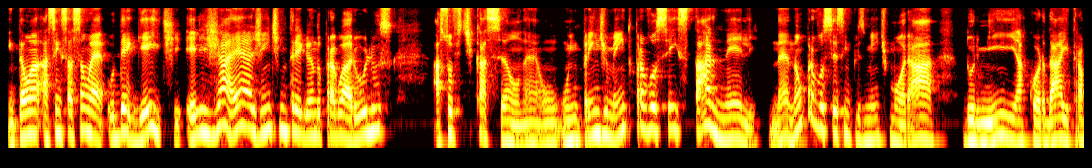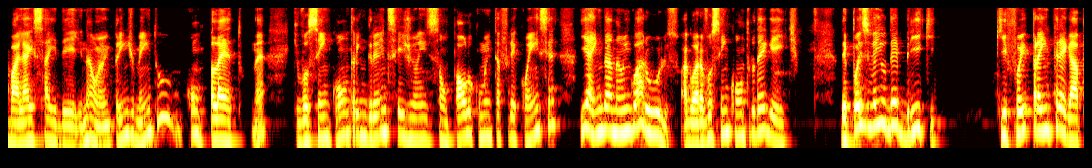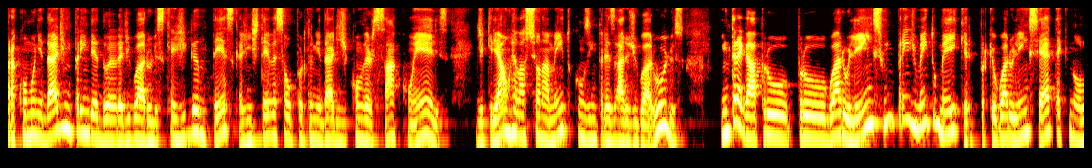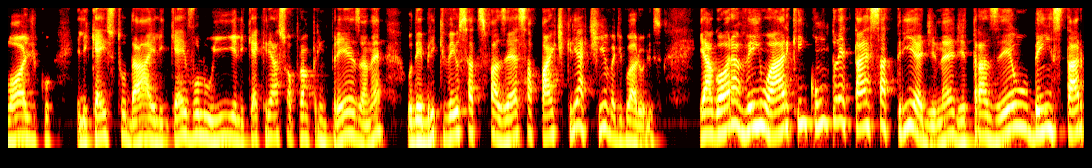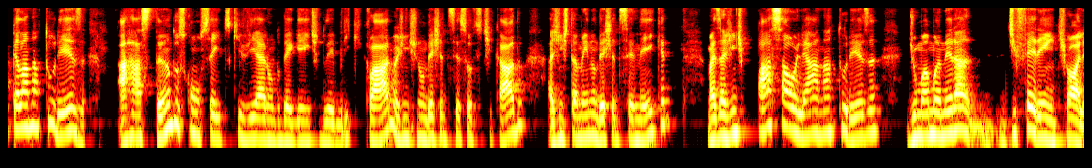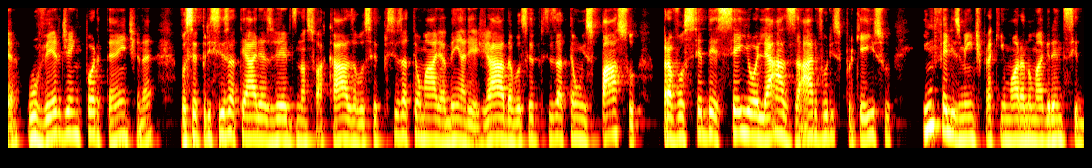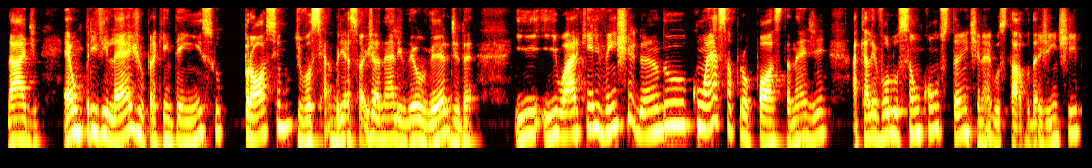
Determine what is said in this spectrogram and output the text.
Então a, a sensação é, o The Gate, ele já é a gente entregando para Guarulhos a sofisticação, né? Um, um empreendimento para você estar nele, né? Não para você simplesmente morar, dormir, acordar e trabalhar e sair dele. Não, é um empreendimento completo, né? Que você encontra em grandes regiões de São Paulo com muita frequência e ainda não em Guarulhos. Agora você encontra o The Gate. Depois veio o The Brick, que foi para entregar para a comunidade empreendedora de Guarulhos, que é gigantesca. A gente teve essa oportunidade de conversar com eles, de criar um relacionamento com os empresários de Guarulhos, entregar para o guarulhense um empreendimento maker, porque o guarulhense é tecnológico, ele quer estudar, ele quer evoluir, ele quer criar sua própria empresa, né? O Debrick veio satisfazer essa parte criativa de Guarulhos. E agora vem o Arken completar essa tríade, né, de trazer o bem-estar pela natureza, arrastando os conceitos que vieram do The Gate, do Ebrick, claro, a gente não deixa de ser sofisticado, a gente também não deixa de ser maker, mas a gente passa a olhar a natureza de uma maneira diferente. Olha, o verde é importante, né? Você precisa ter áreas verdes na sua casa, você precisa ter uma área bem arejada, você precisa ter um espaço para você descer e olhar as árvores, porque isso, infelizmente, para quem mora numa grande cidade, é um privilégio para quem tem isso próximo de você abrir a sua janela e ver o verde, né? E, e, o Arken ele vem chegando com essa proposta, né, de aquela evolução constante, né, Gustavo, da gente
